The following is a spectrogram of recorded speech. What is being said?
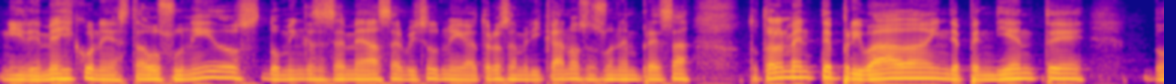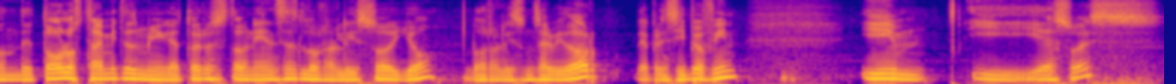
ni de México ni de Estados Unidos. Domínguez SMA Servicios Migratorios Americanos es una empresa totalmente privada, independiente, donde todos los trámites migratorios estadounidenses los realizo yo, los realizo un servidor, de principio a fin. Y, y eso es.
